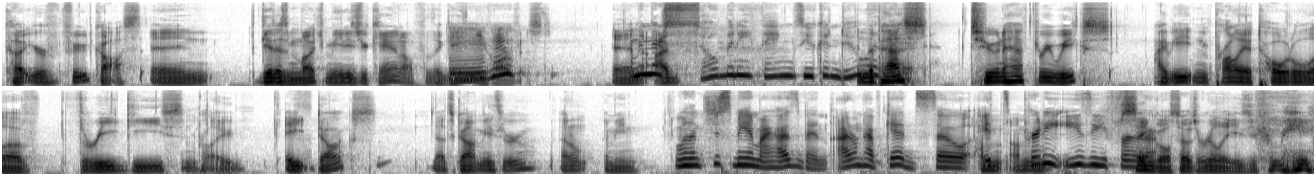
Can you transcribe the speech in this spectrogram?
cut your food costs and get as much meat as you can off of the game you harvest. And Mm-hmm. I mean, there's I've so many things you can do in the past it. two and a half, three weeks, I've eaten probably a total of three geese and probably eight ducks. That's got me through. I don't. I mean, Well, it's just me and my husband. I don't have kids, so I'm- it's I'm pretty easy for single, so it's really easy for me.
